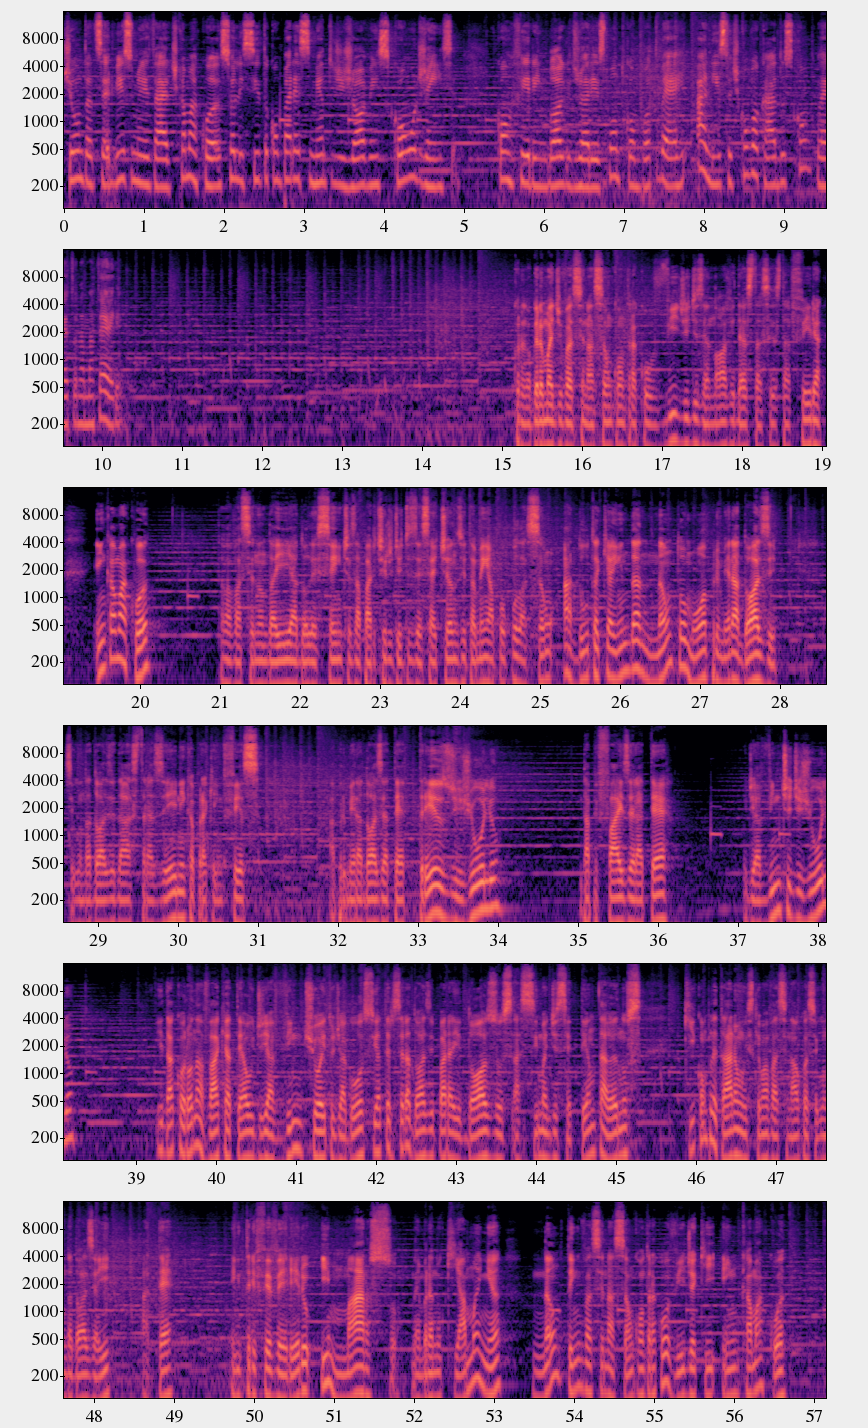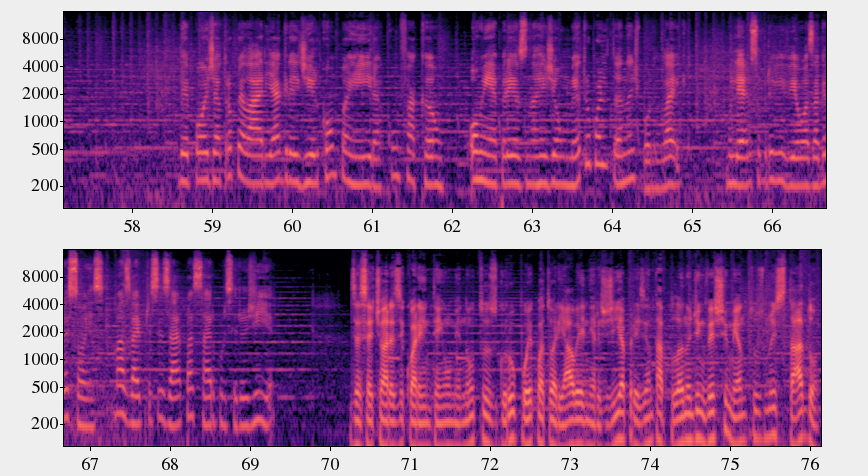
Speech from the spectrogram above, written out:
Junta de Serviço Militar de Camacuã solicita o comparecimento de jovens com urgência. Confira em blogdojuarez.com.br a lista de convocados completa na matéria. Cronograma de vacinação contra a Covid-19 desta sexta-feira em Camacuã. Estava vacinando aí adolescentes a partir de 17 anos e também a população adulta que ainda não tomou a primeira dose segunda dose da AstraZeneca para quem fez a primeira dose até 3 de julho, da Pfizer até o dia 20 de julho e da Coronavac até o dia 28 de agosto e a terceira dose para idosos acima de 70 anos que completaram o esquema vacinal com a segunda dose aí até entre fevereiro e março. Lembrando que amanhã não tem vacinação contra a Covid aqui em Camacuã. Depois de atropelar e agredir companheira com facão, homem é preso na região metropolitana de Porto Mulher sobreviveu às agressões, mas vai precisar passar por cirurgia. 17 horas e 41 minutos, Grupo Equatorial Energia apresenta plano de investimentos no estado.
